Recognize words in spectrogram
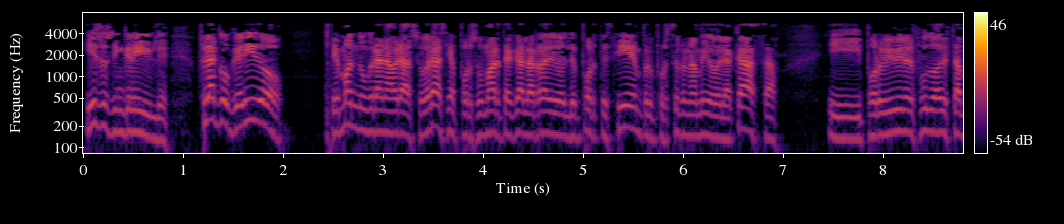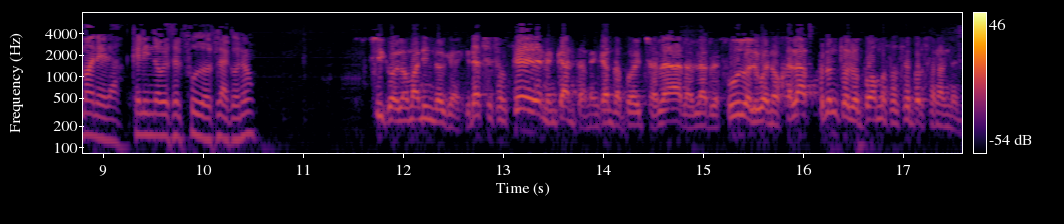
Y eso es increíble. Flaco querido, te mando un gran abrazo. Gracias por sumarte acá a la radio del deporte siempre, por ser un amigo de la casa y por vivir el fútbol de esta manera. Qué lindo que es el fútbol, Flaco, ¿no? Chicos, lo más lindo que hay. Gracias a ustedes, me encanta, me encanta poder charlar, hablar de fútbol y bueno, ojalá pronto lo podamos hacer personalmente.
